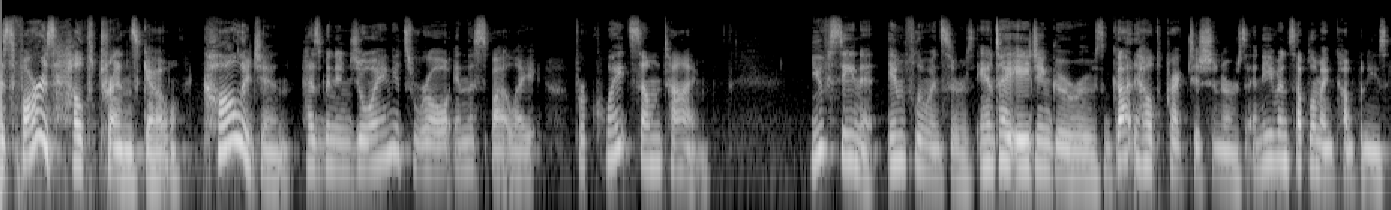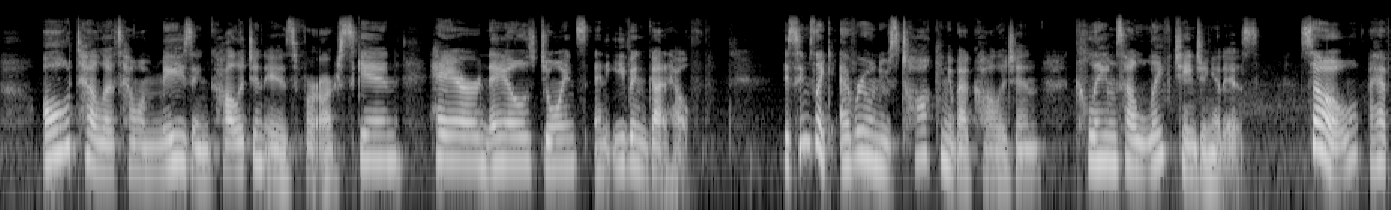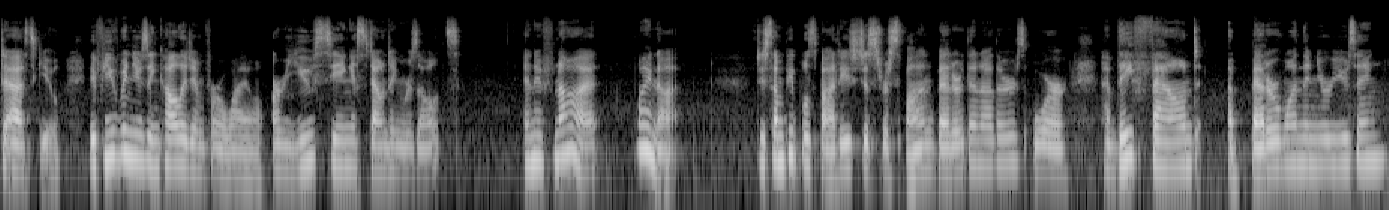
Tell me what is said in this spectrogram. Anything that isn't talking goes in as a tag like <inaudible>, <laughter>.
As far as health trends go, collagen has been enjoying its role in the spotlight for quite some time. You've seen it influencers, anti aging gurus, gut health practitioners, and even supplement companies all tell us how amazing collagen is for our skin, hair, nails, joints, and even gut health. It seems like everyone who's talking about collagen claims how life changing it is. So, I have to ask you if you've been using collagen for a while, are you seeing astounding results? And if not, why not? Do some people's bodies just respond better than others, or have they found a better one than you're using?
